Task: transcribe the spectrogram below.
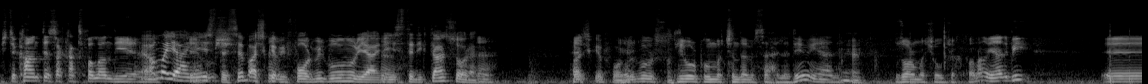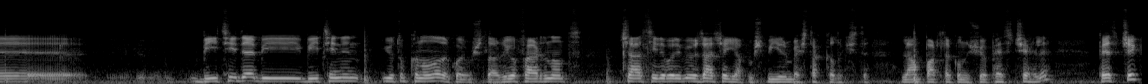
işte Kante sakat falan diye. hani Ama yani şey istese başka bir formül bulunur yani Hı. istedikten sonra. Hı. Başka formül Evet. bulursun. Liverpool maçında mesela öyle değil mi yani? Evet. Zor maç olacak falan. Yani bir eee BT'de bir BT'nin YouTube kanalına da koymuşlar. Rio Ferdinand Chelsea ile böyle bir özel şey yapmış. Bir 25 dakikalık işte. Lampard'la konuşuyor Pesçeh'le. Pesçek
